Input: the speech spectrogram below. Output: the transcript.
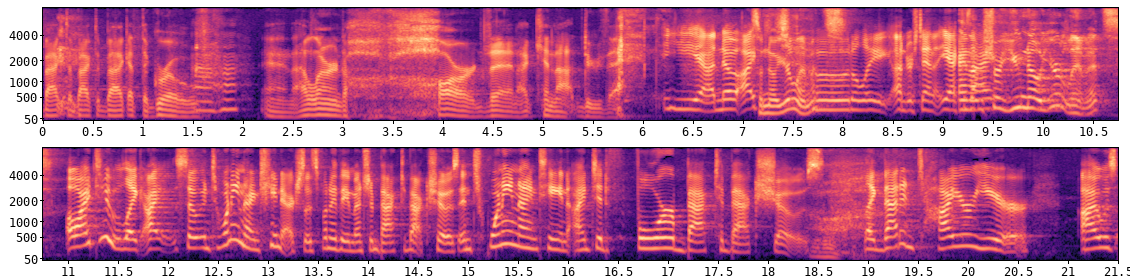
back to back to back at the Grove, Uh-huh. and I learned hard then. I cannot do that. Yeah, no, I So know your limits. Totally understand that. Yeah, And I'm I- sure you know your limits. Oh, I do. Like I so in 2019 actually, it's funny they mentioned back-to-back shows. In 2019, I did four back-to-back shows. like that entire year, I was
